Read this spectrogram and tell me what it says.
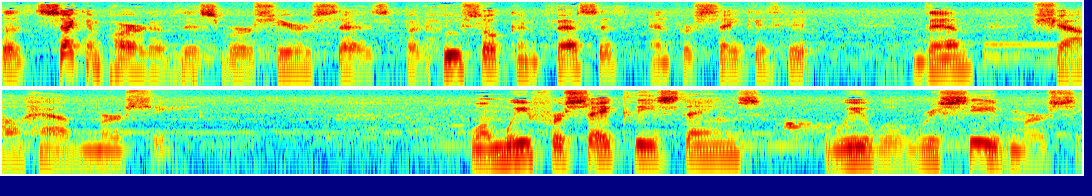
The second part of this verse here says, But whoso confesseth and forsaketh it, them shall have mercy. When we forsake these things, we will receive mercy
